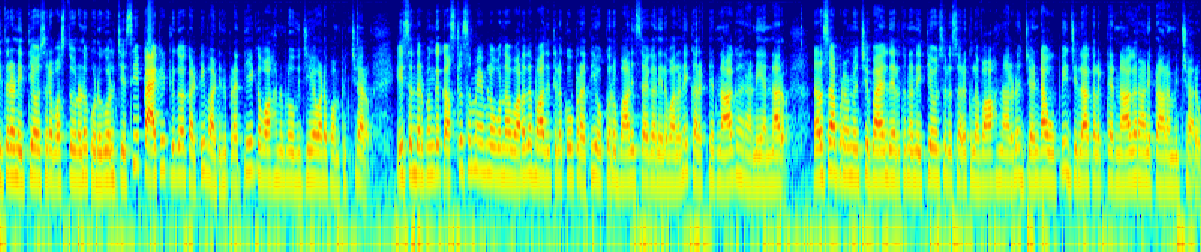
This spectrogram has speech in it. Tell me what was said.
ఇతర నిత్యావసర వస్తువులను కొనుగోలు చేసి ప్యాకెట్లుగా కట్టి వాటిని ప్రత్యేక వాహనంలో విజయవాడ పంపించారు. ఈ సందర్భంగా కష్ట సమయంలో ఉన్న వరద బాధితులకు ప్రతి ఒక్కరూ బానిసగా నిలవాలని కలెక్టర్ నాగారాణి అన్నారు. నరసాపురం నుంచి బయలుదేరుతున్న నిత్యావసర సరుకుల వాహనాలను జెండా ఊపి జిల్లా కలెక్టర్ నాగరాణి ప్రారంభించారు.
